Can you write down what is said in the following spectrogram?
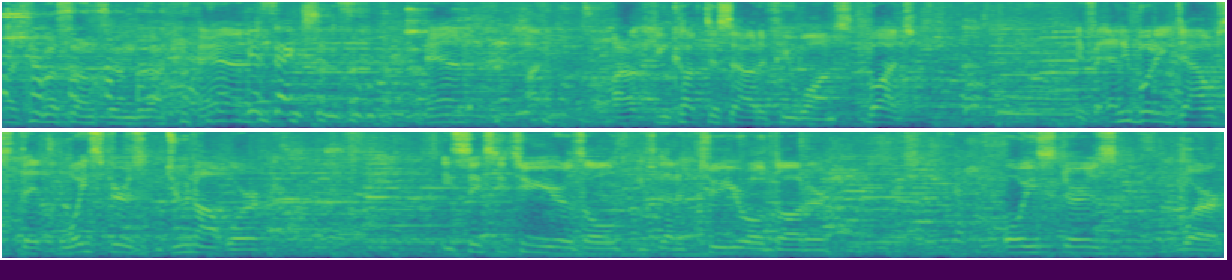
Спасибо санкциям, да. And Sanctions. And I, I can cut this out if he wants, but if anybody doubts that oysters do not work, he's 62 years old, he's got a two year old daughter. Oysters work.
